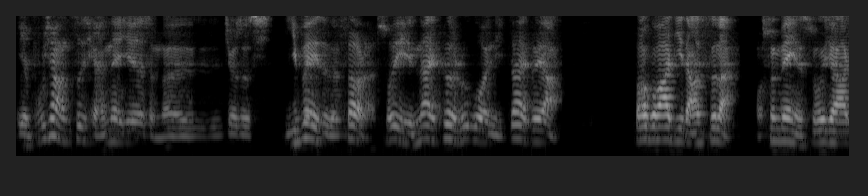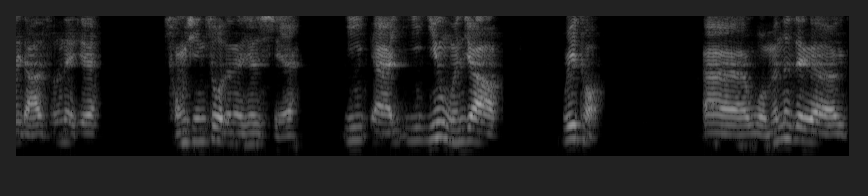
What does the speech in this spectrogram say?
也不像之前那些什么就是一辈子的事儿了。所以耐克，如果你再这样，包括阿迪达斯了，我顺便也说一下阿迪达斯那些重新做的那些鞋，英呃英英文叫 Rito，呃我们的这个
